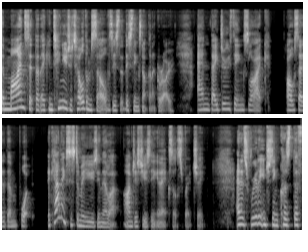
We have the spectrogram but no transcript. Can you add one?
The mindset that they continue to tell themselves is that this thing's not going to grow. And they do things like, I'll say to them, What accounting system are you using? They're like, I'm just using an Excel spreadsheet. And it's really interesting because the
